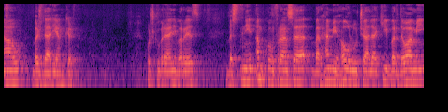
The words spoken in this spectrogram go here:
ناو بەشداریان کرد. خوشکبرانی بەڕێز بەستنی ئەم کۆنفرانسە بەرهەمی هەوڵ و چالاکی بەردەوامی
